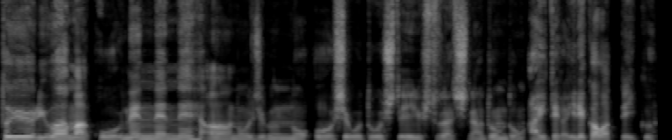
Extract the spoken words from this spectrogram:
というよりは、まあこう、年々ね、あの自分の仕事をしている人たちはどんどん相手が入れ替わっていく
